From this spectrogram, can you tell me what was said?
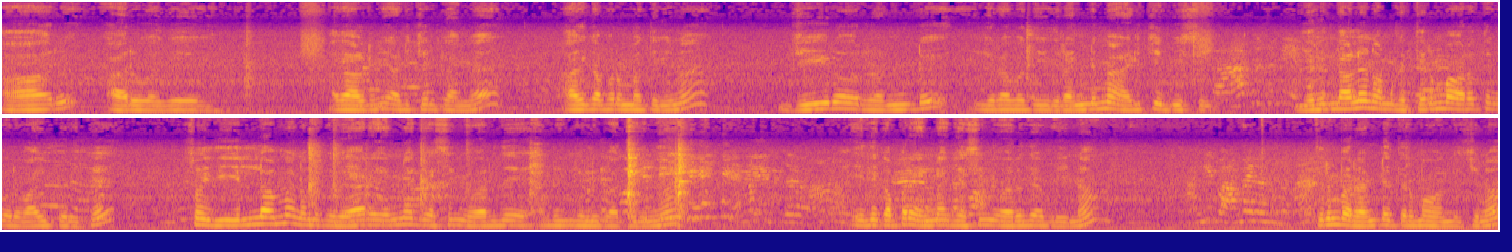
ஆறு அறுபது. அது ஆல்ரெடி அடிச்சிருக்காங்க. அதுக்கப்புறம் பார்த்திங்கன்னா ஜீரோ ரெண்டு இருபது இது ரெண்டுமே அடித்த பிசி இருந்தாலும் நமக்கு திரும்ப வரத்துக்கு ஒரு வாய்ப்பு இருக்குது ஸோ இது இல்லாமல் நமக்கு வேறு என்ன கெஸ்ஸிங் வருது அப்படின்னு சொல்லி பார்த்தீங்கன்னா இதுக்கப்புறம் என்ன கெஸ்ஸிங் வருது அப்படின்னா திரும்ப ரெண்டு திரும்ப வந்துச்சுன்னா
